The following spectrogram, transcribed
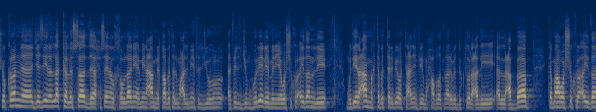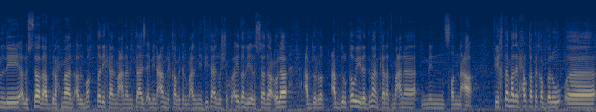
شكرا جزيلا لك الأستاذ حسين الخولاني أمين عام نقابة المعلمين في في الجمهورية اليمنية. والشكر أيضا لمدير عام مكتب التربية والتعليم في محافظة مأرب الدكتور علي العباب. كما هو الشكر أيضا للأستاذ عبد الرحمن المقطري كان معنا من تعز أمين عام نقابة المعلمين في تعز. والشكر أيضا للاستاذه علا عبد عبد القوي ردمان كانت معنا من صنعاء. في ختام هذه الحلقة تقبلوا آه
